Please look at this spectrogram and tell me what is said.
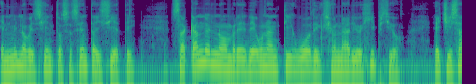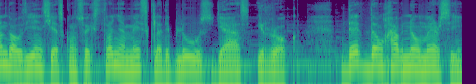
en 1967, sacando el nombre de un antiguo diccionario egipcio, hechizando audiencias con su extraña mezcla de blues, jazz y rock. Death Don't Have No Mercy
